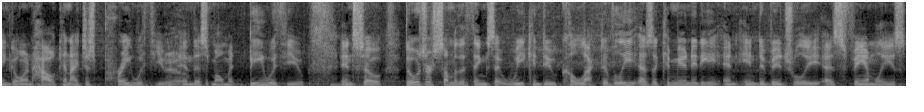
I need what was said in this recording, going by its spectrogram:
and going, how can I just pray with you Yeah. in this moment, be with you? And so those are some of the things that we can do collectively as a community and individually as families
